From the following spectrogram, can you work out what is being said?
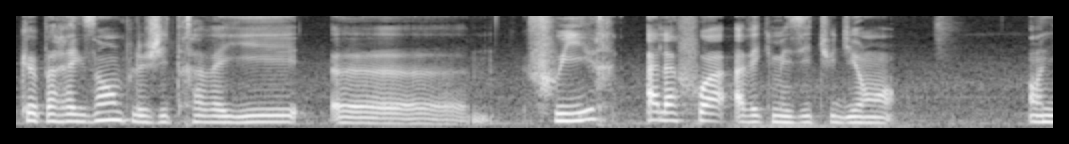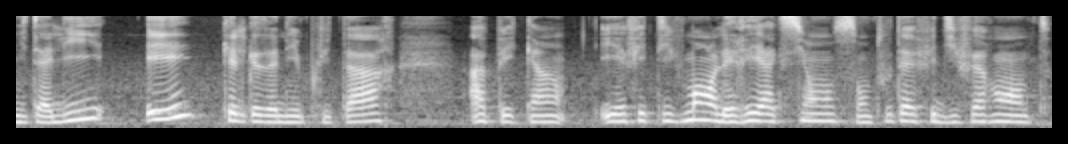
que par exemple, j'ai travaillé euh, Fuir à la fois avec mes étudiants en Italie et quelques années plus tard à Pékin. Et effectivement, les réactions sont tout à fait différentes.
